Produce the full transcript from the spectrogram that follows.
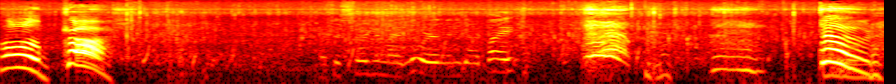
Oh gosh! I was just swinging my lure and then you got a bite. Dude!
